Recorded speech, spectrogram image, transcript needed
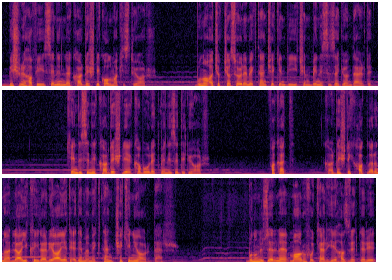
Bişri Hafi seninle kardeşlik olmak istiyor. Bunu açıkça söylemekten çekindiği için beni size gönderdi. Kendisini kardeşliğe kabul etmenizi diliyor. Fakat kardeşlik haklarına layıkıyla riayet edememekten çekiniyor der. Bunun üzerine Maruf-u Kerhi Hazretleri,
